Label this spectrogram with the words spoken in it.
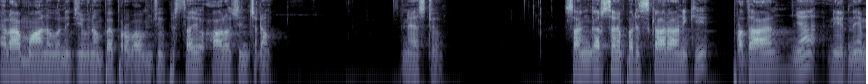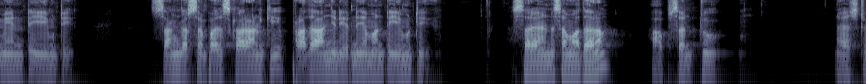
ఎలా మానవుని జీవనంపై ప్రభావం చూపిస్తాయో ఆలోచించడం. నెక్స్ట్ సంఘర్షణ పరిష్కారానికి ప్రాధాన్య నిర్ణయం అంటే ఏమిటి? సంఘర్షణ పరిష్కారానికి ప్రాధాన్య నిర్ణయం అంటే ఏమిటి? సరైన సమాధానం ఆప్షన్ టూ. నెక్స్ట్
